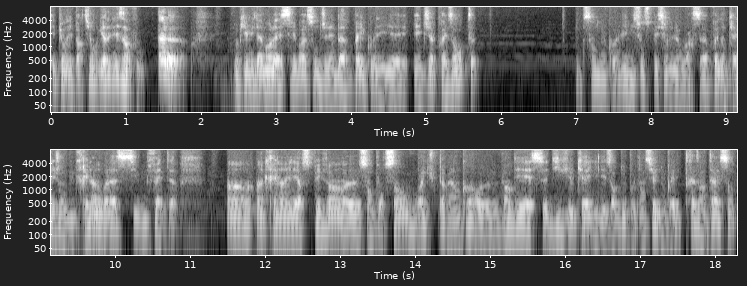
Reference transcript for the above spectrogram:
et puis on est parti, on regarde les infos. Alors, donc évidemment, la célébration de Geneba Paikwan est, est, déjà présente. Donc ça, on a quoi L'émission spéciale, on va voir ça après. Donc la légende du Krélin, voilà, si vous faites un, un LR SP20 100%, vous récupérez encore 20 DS, 10 vieux cailles et des ordres de potentiel, donc elle est très intéressant.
